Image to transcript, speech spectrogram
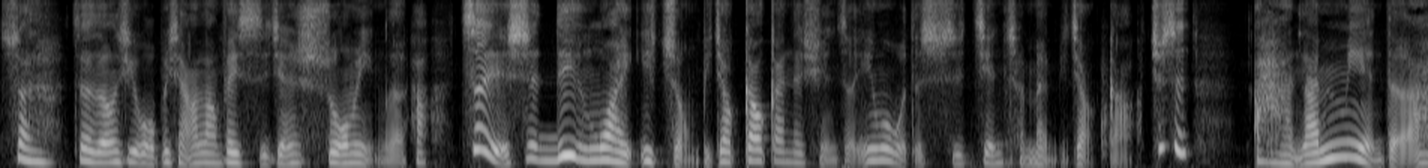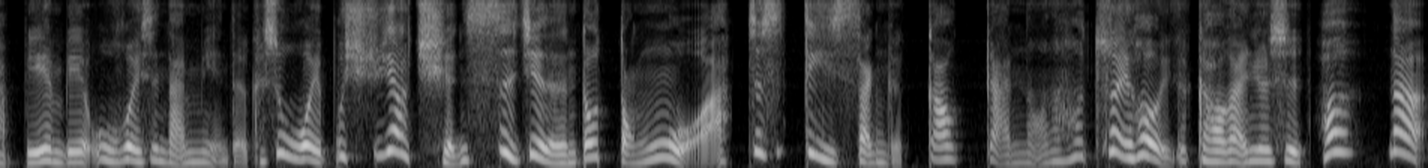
算了，这个东西我不想要浪费时间说明了。好，这也是另外一种比较高干的选择，因为我的时间成本比较高，就是。啊，难免的啊，别人别误会是难免的。可是我也不需要全世界的人都懂我啊，这是第三个高杆哦。然后最后一个高杆就是，哦，那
